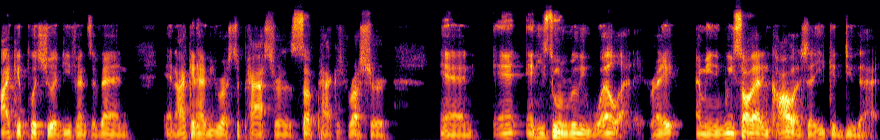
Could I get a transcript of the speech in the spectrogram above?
I could put you at defensive end, and I can have you rush the passer as a sub package rusher, and, and and he's doing really well at it, right? I mean, we saw that in college that he could do that.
